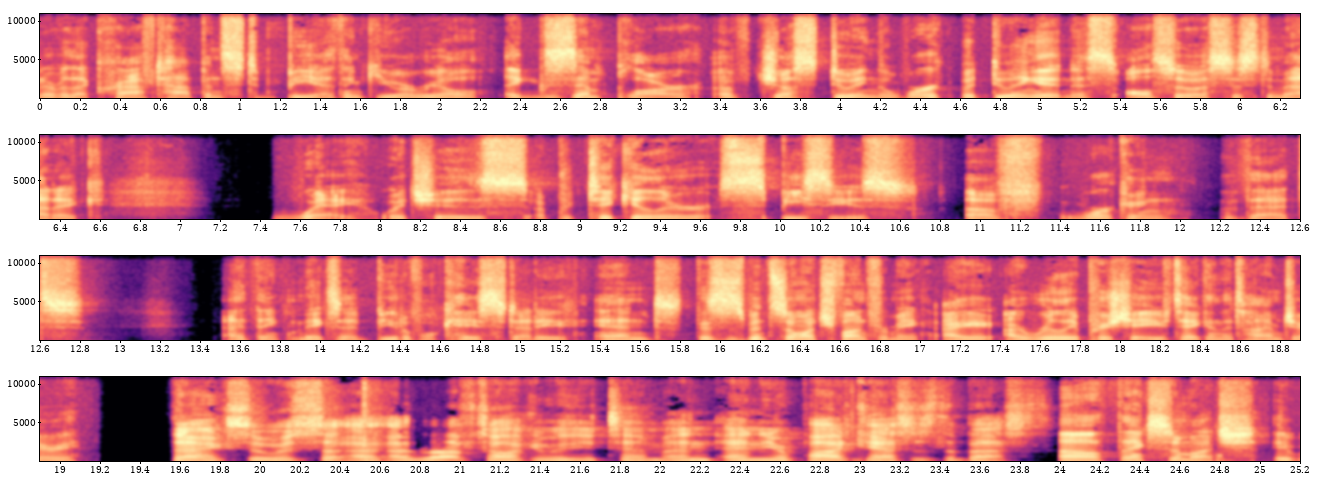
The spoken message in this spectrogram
whatever that craft happens to be. I think you are a real exemplar of just doing the work, but doing it in a, also a systematic way, which is a particular species of working that I think makes a beautiful case study. And this has been so much fun for me. I, I really appreciate you taking the time, Jerry. Thanks. It was I, I love talking with you, Tim, and and your podcast is the best. Oh, thanks so much. It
